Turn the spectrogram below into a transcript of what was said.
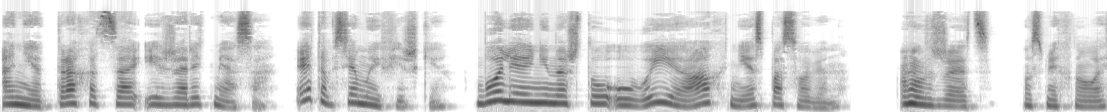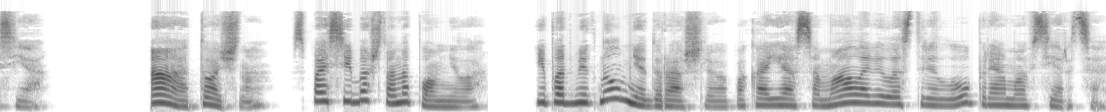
А нет, трахаться и жарить мясо — это все мои фишки. Более ни на что, увы и ах, не способен. «Лжец», — усмехнулась я. «А, точно. Спасибо, что напомнила. И подмигнул мне дурашливо, пока я сама ловила стрелу прямо в сердце.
